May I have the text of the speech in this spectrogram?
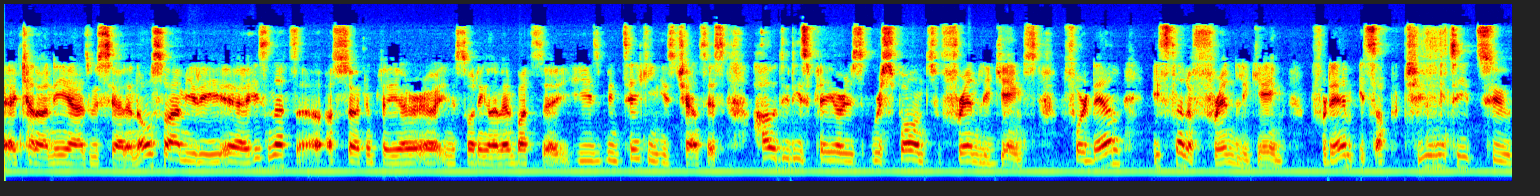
uh, as we said, and also Amiri. Uh, he's not a, a certain player uh, in the starting eleven, but uh, he's been taking his chances. How do these players respond to friendly games? For them, it's not a friendly game. For them, it's opportunity to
